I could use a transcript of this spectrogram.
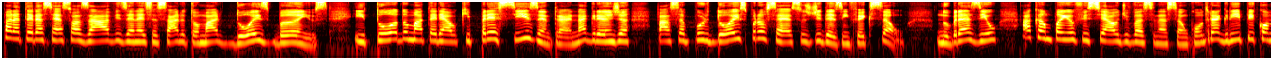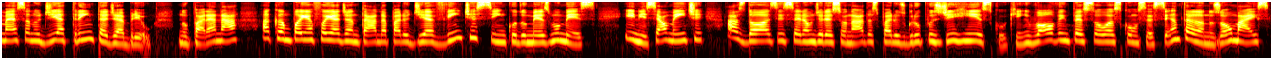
Para ter acesso às aves é necessário tomar dois banhos e todo o material que precisa entrar na granja passa por dois processos de desinfecção. No Brasil, a campanha oficial de vacinação contra a gripe começa no dia 30 de abril. No Paraná, a campanha foi adiantada para o dia 25 do mesmo mês. Inicialmente, as doses serão direcionadas para os grupos de risco, que envolvem pessoas com 60 anos ou mais,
